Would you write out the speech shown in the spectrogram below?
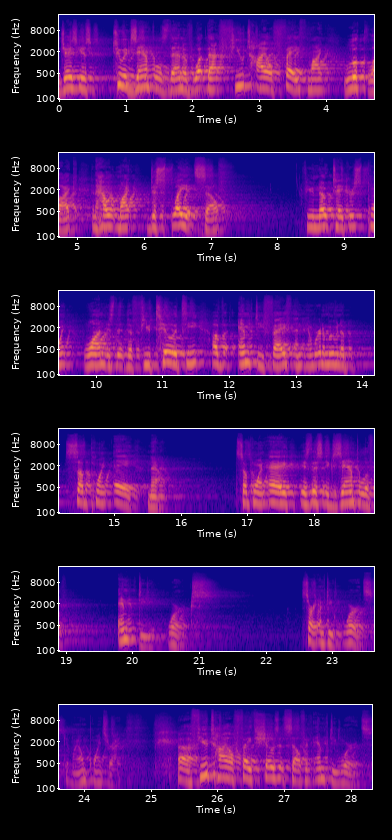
James gives two examples then of what that futile faith might look like and how it might display itself A few note takers. Point one is the, the futility of empty faith, and, and we're going to move into subpoint A now. Subpoint A is this example of empty works. Sorry, empty words. Get my own points right. Uh, futile faith shows itself in empty words.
